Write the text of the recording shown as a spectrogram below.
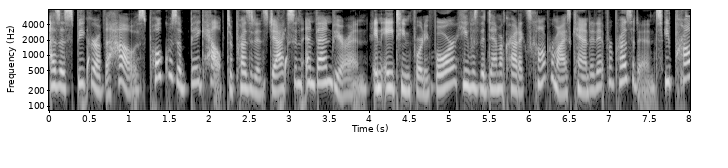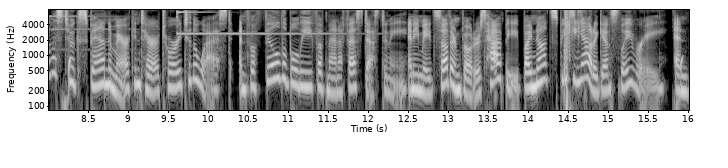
As a Speaker of the House, Polk was a big help to Presidents Jackson and Van Buren. In 1844, he was the Democratic's compromise candidate for president. He promised to expand American territory to the west and fulfill the belief of manifest destiny, and he made Southern voters happy by not speaking out against slavery. And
